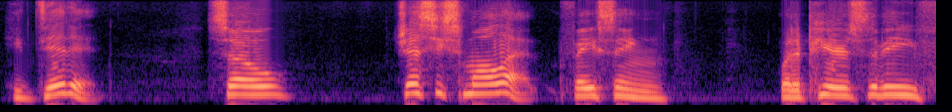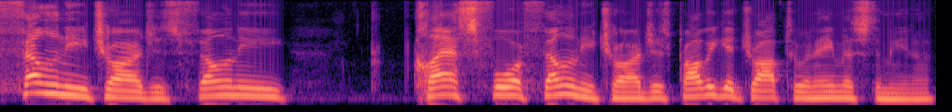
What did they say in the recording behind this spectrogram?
He did it. So, Jussie Smollett facing what appears to be felony charges, felony class four felony charges, probably get dropped to an A misdemeanor.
